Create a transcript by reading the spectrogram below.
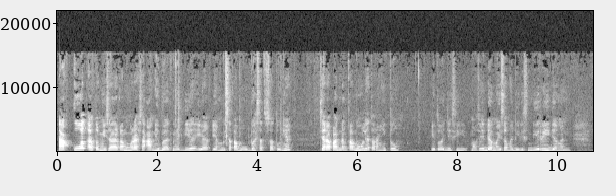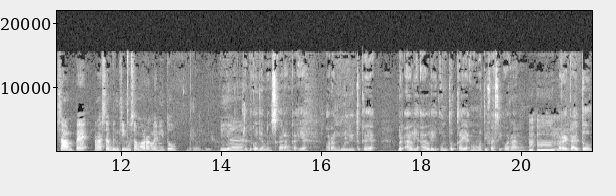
takut atau misalnya kamu ngerasa aneh banget ngeliat dia ya yang bisa kamu ubah satu-satunya cara pandang kamu ngeliat orang itu itu aja sih. Maksudnya damai sama diri sendiri jangan sampai rasa bencimu sama orang lain itu iya. Tapi kok zaman sekarang kak ya orang bully itu kayak beralih-alih untuk kayak memotivasi orang. Mm-mm. mereka itu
